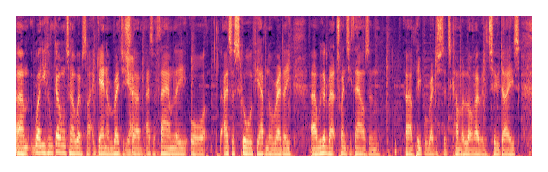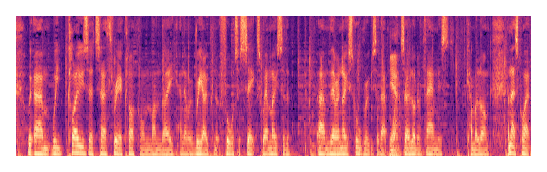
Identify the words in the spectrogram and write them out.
Um, well, you can go onto our website again and register Yeah. as a family or as a school if you haven't already. Uh, we've got about 20,000 uh, people registered to come along over the two days. We, um, we close at uh, three o'clock on Monday and then we reopen at four to six, where most of the um, there are no school groups at that point, Yeah. so a lot of families come along, and that's quite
